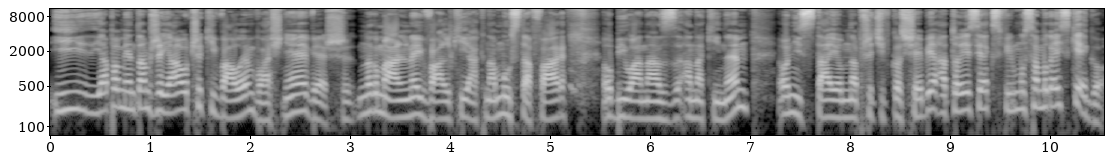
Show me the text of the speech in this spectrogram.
i ja pamiętam, że ja oczekiwałem właśnie, wiesz, normalnej walki jak na Mustafar, Obiłana z Anakinem. Oni stają naprzeciwko siebie, a to jest jak z filmu samurajskiego.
